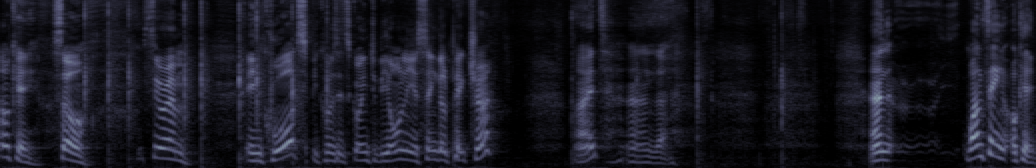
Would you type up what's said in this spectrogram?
Okay, so theorem in quartz, because it's going to be only a single picture. Right? And, uh, and one thing, okay,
